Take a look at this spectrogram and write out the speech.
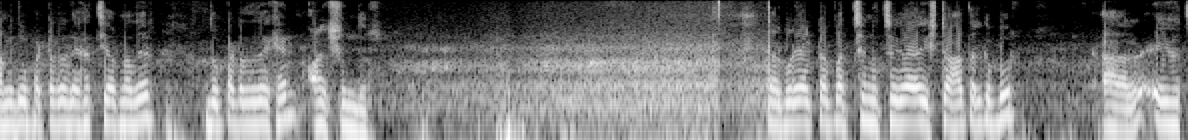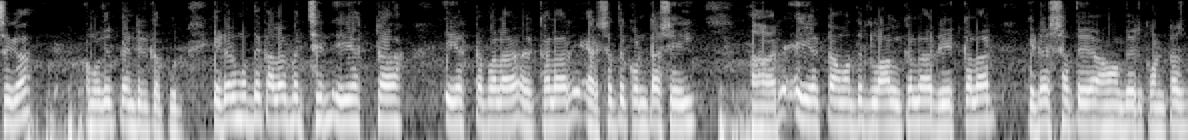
আমি দোপাট্টাটা দেখাচ্ছি আপনাদের। দোপাট্টাটা দেখেন, অনেক সুন্দর। তারপরে একটা পাচ্ছেন হচ্ছে গা এক্সট্রা হাতার কাপড়, আর এই হচ্ছে গা আমাদের প্যান্টের কাপড়। এটার মধ্যে কালার পাচ্ছেন এই একটা এই একটা পালা কালারের সাথে কোনটা সেই আর এই একটা আমাদের লাল কালার রেড কালার এটার সাথে আমাদের কন্ট্রাস্ট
